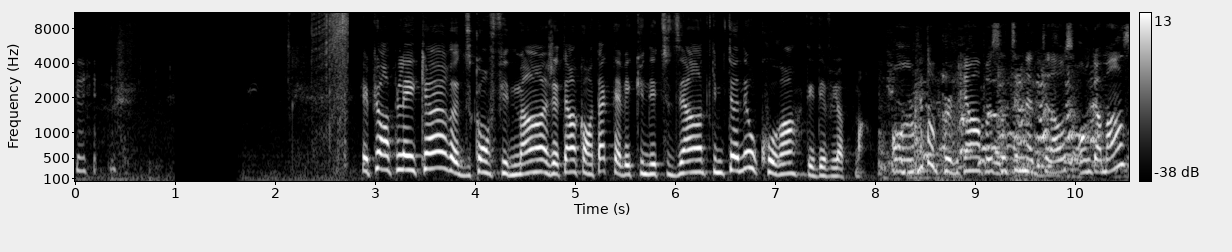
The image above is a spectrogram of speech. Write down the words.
Et puis, en plein cœur du confinement, j'étais en contact avec une étudiante qui me tenait au courant des développements. En fait, on peut vraiment pas sortir de notre classe. On commence,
